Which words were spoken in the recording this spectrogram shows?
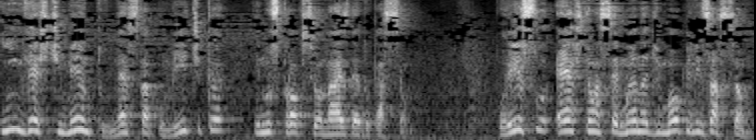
e investimento nesta política e nos profissionais da educação. Por isso, esta é uma semana de mobilização.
